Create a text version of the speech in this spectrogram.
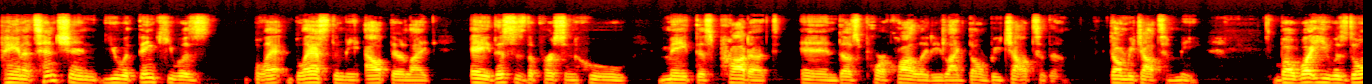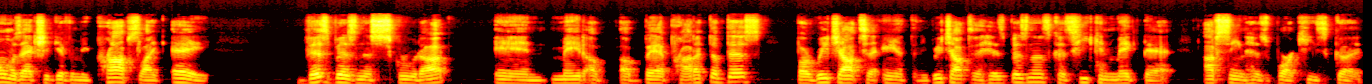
paying attention, you would think he was bla- blasting me out there like, hey, this is the person who made this product and does poor quality. Like, don't reach out to them. Don't reach out to me. But what he was doing was actually giving me props like, hey, this business screwed up and made a, a bad product of this but reach out to Anthony, reach out to his business because he can make that. I've seen his work, he's good,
